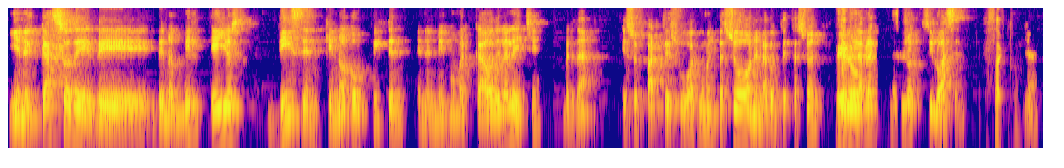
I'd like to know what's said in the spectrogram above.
Y en el caso de, de, de ellos dicen que no compiten en el mismo mercado de la leche, ¿verdad? Eso es parte de su argumentación en la contestación, pero, pero en la práctica sí lo, sí lo hacen. Exacto. ¿ya?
